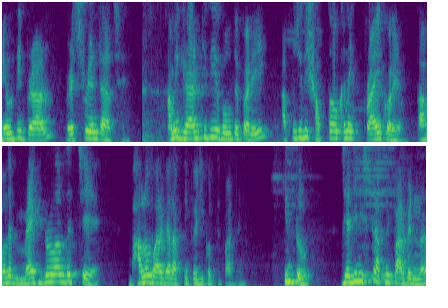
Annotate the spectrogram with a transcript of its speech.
হেলদি ব্র্যান্ড রেস্টুরেন্ট আছে। আমি গ্যারান্টি দিয়ে বলতে পারি, আপনি যদি সপ্তাহখানেক ট্রাই করেন, তাহলে ম্যাকডোনাল্ডের চেয়ে ভালো বার্গার আপনি তৈরি করতে পারবেন। কিন্তু যে জিনিসটা আপনি পারবেন না,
